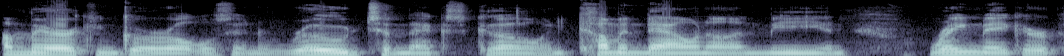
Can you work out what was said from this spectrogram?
American Girls and Road to Mexico and Coming Down on Me and Rainmaker?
